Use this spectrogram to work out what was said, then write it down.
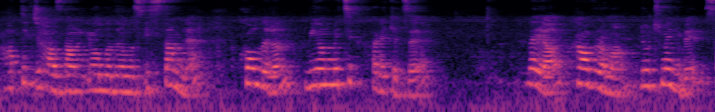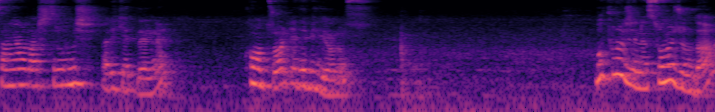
haptik cihazdan yolladığımız istemle kolların biyometrik hareketi veya kavrama, dürtme gibi senyallaştırılmış hareketlerini kontrol edebiliyoruz. Bu projenin sonucunda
